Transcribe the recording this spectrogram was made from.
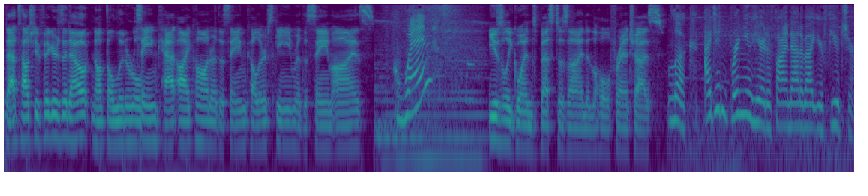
That's how she figures it out, not the literal same cat icon or the same color scheme or the same eyes. Gwen? Easily Gwen's best design in the whole franchise. Look, I didn't bring you here to find out about your future.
